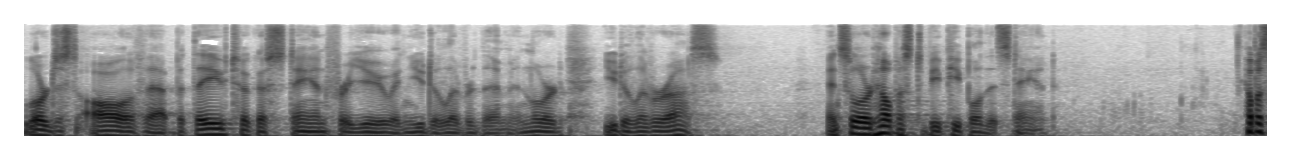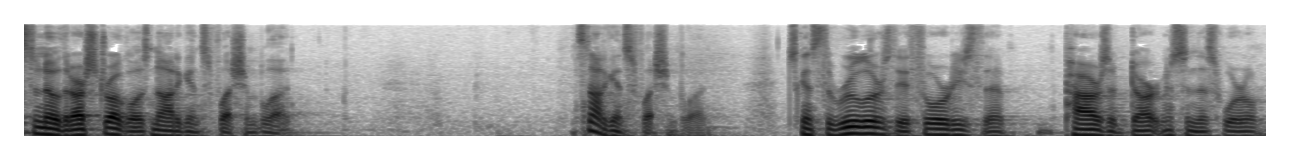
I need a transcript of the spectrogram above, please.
Lord, just all of that. But they took a stand for you and you delivered them. And Lord, you deliver us. And so, Lord, help us to be people that stand. Help us to know that our struggle is not against flesh and blood. It's not against flesh and blood. It's against the rulers, the authorities, the powers of darkness in this world,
